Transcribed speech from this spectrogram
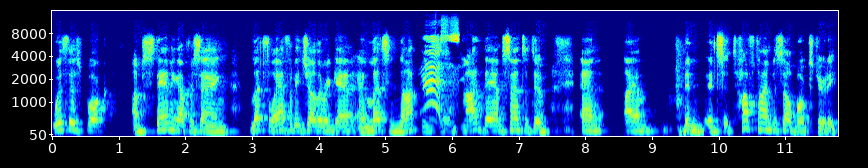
with this book, I'm standing up for saying, let's laugh at each other again and let's not be Yes! so goddamn sensitive. And I am been it's a tough time to sell books, Judy.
